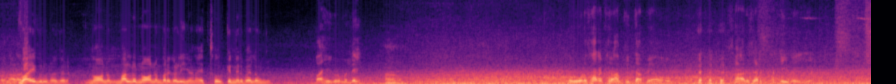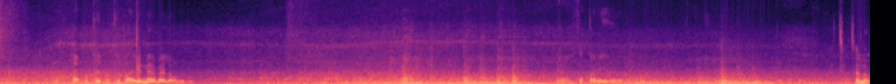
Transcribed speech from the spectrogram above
ਬਰਨਾਲਾ। ਵਾਹਿਗੁਰੂ ਨਗਰ 9 ਮੰਨ ਲਓ 9 ਨੰਬਰ ਗਲੀ ਜਾਣਾ ਇੱਥੋਂ ਕਿੰਨੇ ਰੁਪਏ ਲਓਗੇ? ਵਾਹਿਗੁਰੂ ਮੱਲੇ? ਹਾਂ। ਰੋਡ ਸਾਰਾ ਖਰਾਬ ਕੀਤਾ ਪਿਆ ਉਹ। ਸਾਰੀ ਸੜਕ ਪੱਟੀ ਪਈ ਹੈ। ਹੈ ਪੱਥਰੇ ਪੱਥਰ ਪਾਏ। ਕਿੰਨੇ ਰੁਪਏ ਲਓਗੇ ਤੁਸੀਂ? 70 ਵੀ ਦੇ ਦਿਓ। ਅੱਛਾ ਚਲੋ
